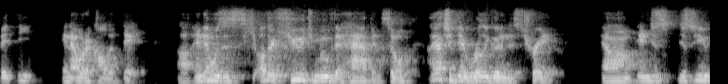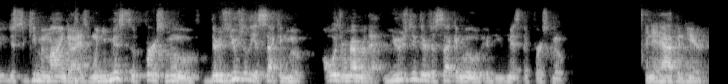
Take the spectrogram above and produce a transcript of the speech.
50, and I would have called it day. Uh, and then was this other huge move that happened. So I actually did really good in this trade. Um, and just just you just keep in mind, guys, when you miss the first move, there's usually a second move. Always remember that. Usually there's a second move if you miss the first move, and it happened here.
